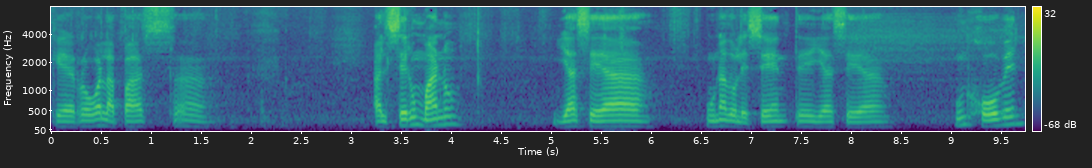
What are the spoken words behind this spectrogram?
que roba la paz uh, al ser humano, ya sea un adolescente, ya sea un joven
